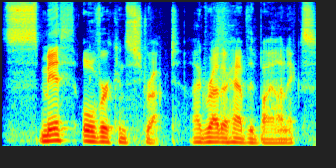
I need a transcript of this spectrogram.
smith over construct. I'd rather have the bionics.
